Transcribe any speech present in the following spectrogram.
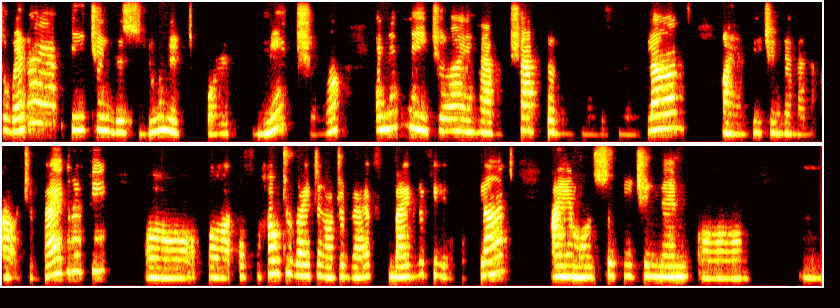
So when I am teaching this unit called nature, and in nature I have a chapter with medicinal plants, I am teaching them an autobiography uh, uh, of how to write an autobiography of a plant. I am also teaching them uh, mm,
